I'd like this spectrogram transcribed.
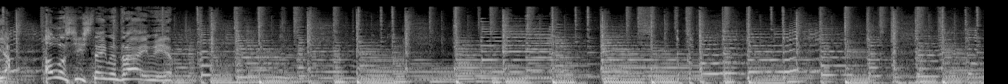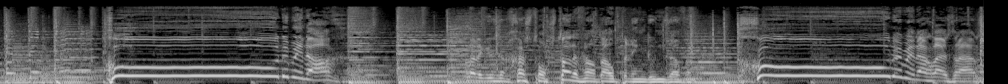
Ja, Alle systemen draaien weer. Gaston Starreveld opening doen. Zo van. Goedemiddag luisteraars.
